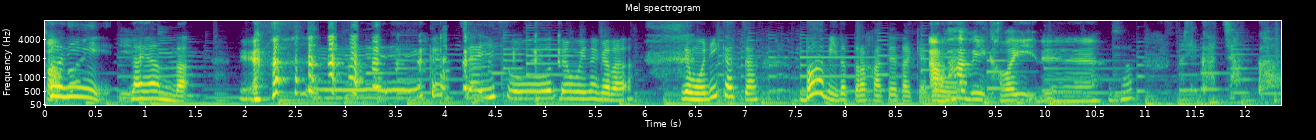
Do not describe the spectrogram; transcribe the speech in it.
本当に悩んだ。いえー、買っちゃいそうって思いながら。でもリカちゃんバービーだったら買ってたけど。あ、バービーかわいいね。リカちゃんか。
